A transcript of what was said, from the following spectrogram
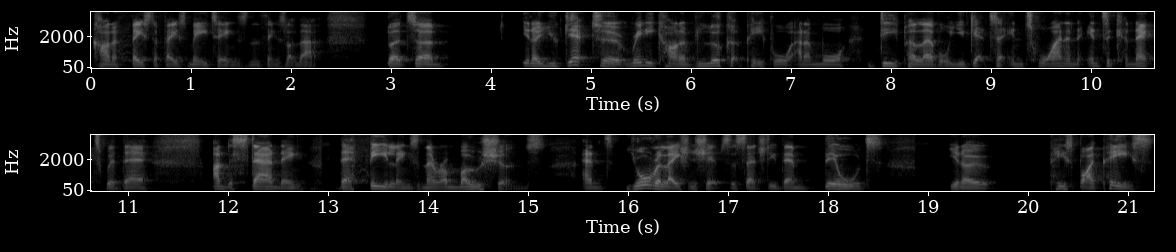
kind of face to face meetings and things like that. But, um, you know, you get to really kind of look at people at a more deeper level. You get to entwine and interconnect with their understanding, their feelings, and their emotions. And your relationships essentially then builds you know, piece by piece,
